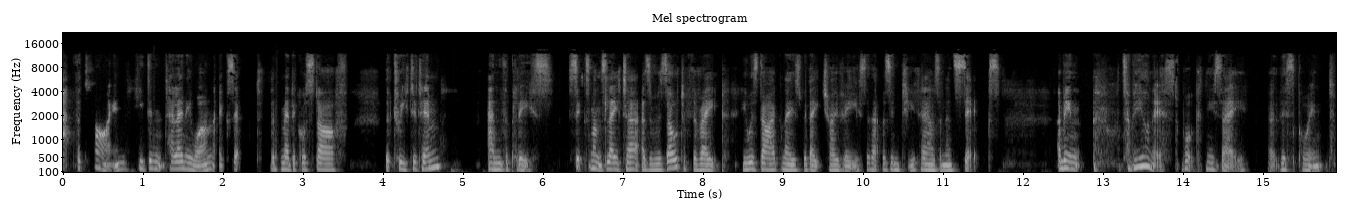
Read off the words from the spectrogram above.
At the time, he didn't tell anyone except the medical staff that treated him and the police. Six months later, as a result of the rape, he was diagnosed with HIV. So that was in 2006. I mean, to be honest, what can you say at this point?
